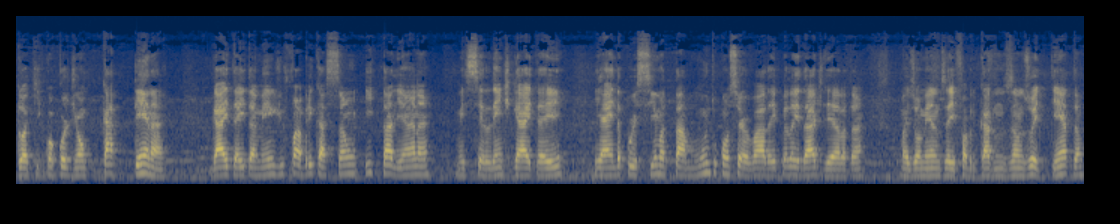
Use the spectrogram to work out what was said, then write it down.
Tô aqui com o acordeão Catena Gaita aí também de fabricação italiana. Uma excelente gaita aí E ainda por cima tá muito conservada aí pela idade dela, tá? Mais ou menos aí fabricada nos anos 80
